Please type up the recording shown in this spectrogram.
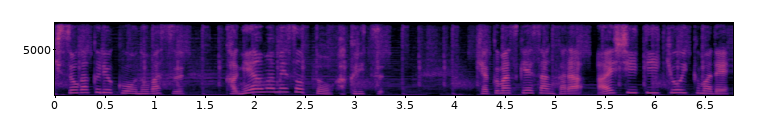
基礎学力を伸ばす影山メソッドを確立。100マス計算から ICT 教育まで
